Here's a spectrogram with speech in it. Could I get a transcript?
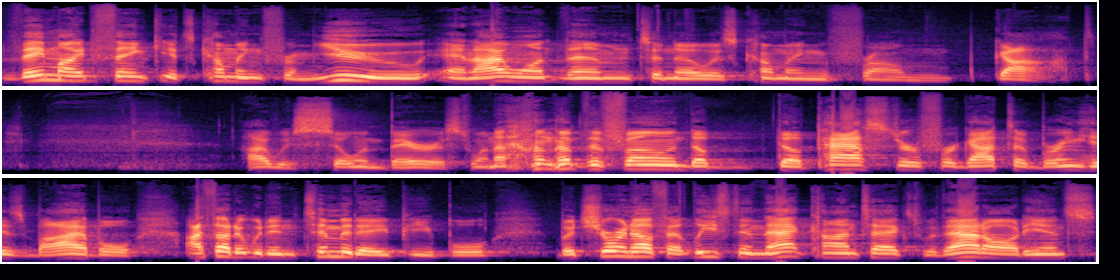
they might think it's coming from you, and I want them to know it's coming from God. I was so embarrassed when I hung up the phone. The, the pastor forgot to bring his Bible. I thought it would intimidate people, but sure enough, at least in that context, with that audience,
